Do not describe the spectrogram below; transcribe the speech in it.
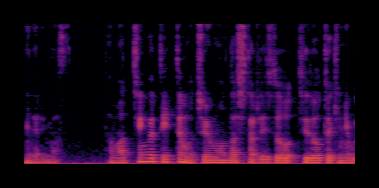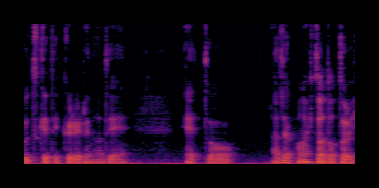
になります。マッチングって言っても注文出したら自動自動的にぶつけてくれるので、えっと、あ、じゃあこの人と取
